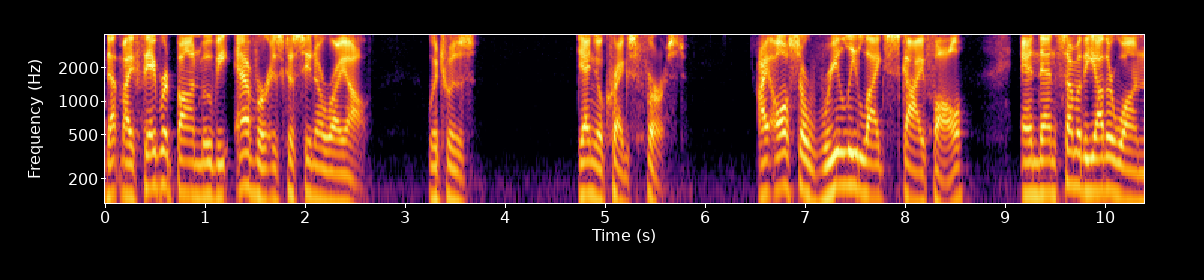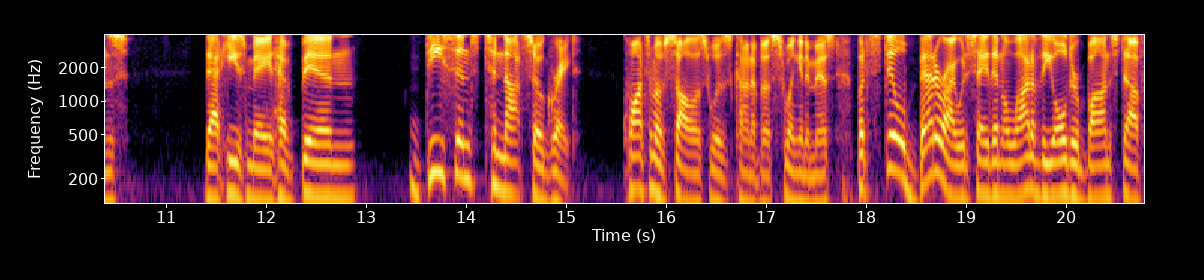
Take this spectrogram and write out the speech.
that my favorite Bond movie ever is Casino Royale which was Daniel Craig's first. I also really liked Skyfall. And then some of the other ones that he's made have been decent to not so great. Quantum of Solace was kind of a swing and a miss, but still better, I would say, than a lot of the older Bond stuff.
